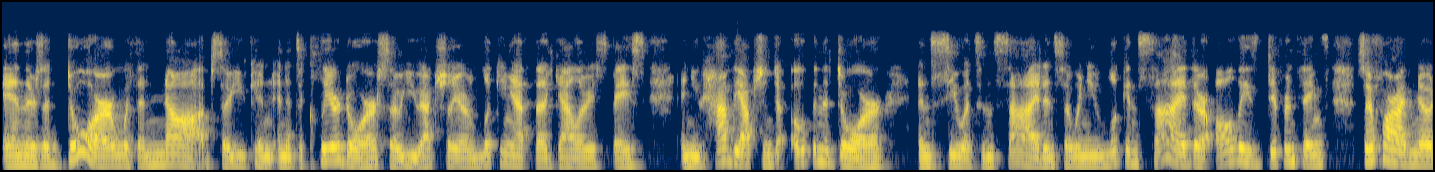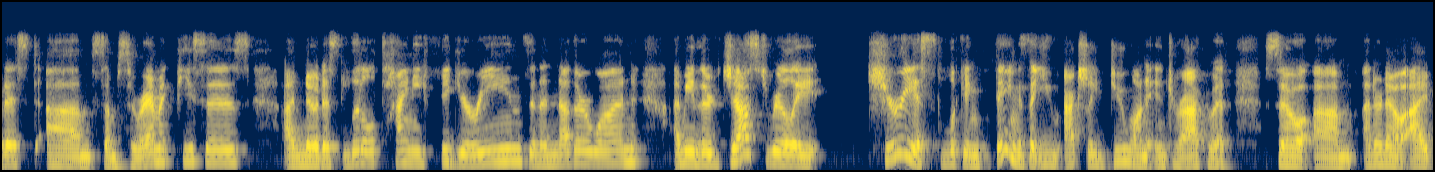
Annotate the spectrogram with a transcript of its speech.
and there's a door with a knob so you can and it's a clear door so you actually are looking at the gallery space and you have the option to open the door and see what's inside and so when you look inside there are all these different things so far i've noticed um, some ceramic pieces i've noticed little tiny figurines in another one i mean they're just really curious looking things that you actually do want to interact with. So um, I don't know. I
